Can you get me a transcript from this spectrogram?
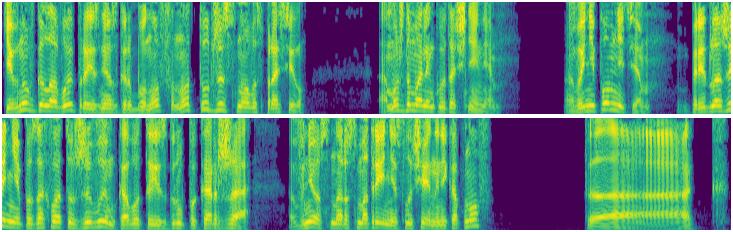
Кивнув головой, произнес Горбунов, но тут же снова спросил. А можно маленькое уточнение? Вы не помните, предложение по захвату живым кого-то из группы Коржа внес на рассмотрение случайно не Копнов? Так.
